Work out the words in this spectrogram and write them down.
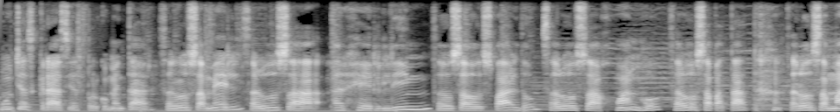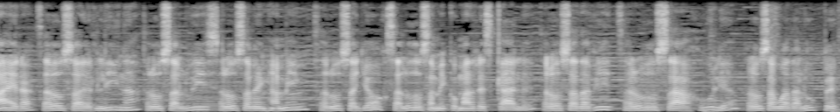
Muchas gracias por comentar. Saludos a Mel. Saludos a Argerlin. Saludos a Osvaldo. Saludos a Juanjo. Saludos a Patata. Saludos a Mayra. Saludos a Erlina. Saludos a Luis. Saludos a Benjamín. Saludos a Jock. Saludos a mi comadre Scarlett. Saludos a David. Saludos a Julia. Saludos a Guadalupe.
